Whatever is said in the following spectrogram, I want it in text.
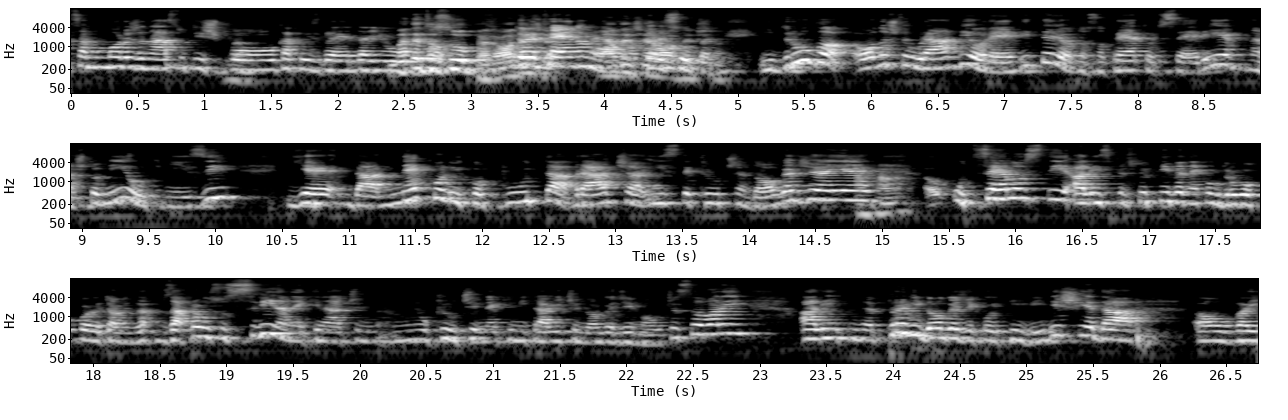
samo moraš da naslutiš po kako izgledaju. Ma da je to super, odlično. To je fenomenalno, odlično, to je super. I drugo, ono što je uradio reditelj, odnosno kreator serije, na što nije u knjizi, je da nekoliko puta vraća iste ključne događaje Aha. u celosti, ali iz perspektive nekog drugog koji je tome. Za- Zapravo su svi na neki način uključiv nekim i tragičnim događajima učestvovali, ali prvi događaj koji ti vidiš je da ovaj,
